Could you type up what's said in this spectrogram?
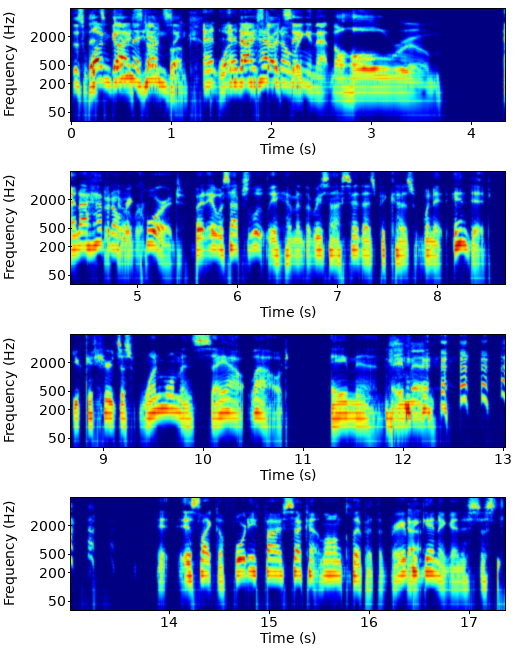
This one guy in the starts hymn singing. book. And- one and I guy starts on rec- singing that, in the whole room. And I have it on over. record, but it was absolutely a hymn. And the reason I said that is because when it ended, you could hear just one woman say out loud, Amen. Amen. It, it's like a 45 second long clip at the very Yeah. beginning, and it's just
